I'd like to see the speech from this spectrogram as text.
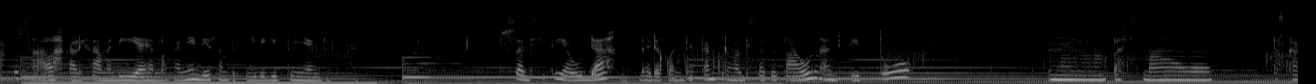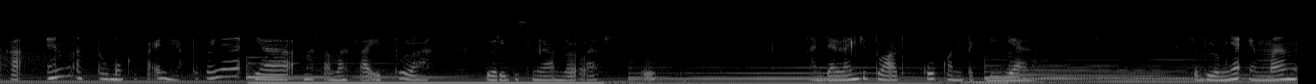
aku salah kali sama dia ya makanya dia sampai segini gitunya gitu kan. Terus abis itu ya udah gak ada kontekan kurang lebih satu tahun abis itu hmm, pas mau pas KKN atau mau KKN ya pokoknya ya masa-masa itulah 2019 tuh ada lagi tuh aku kontak dia. Sebelumnya emang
